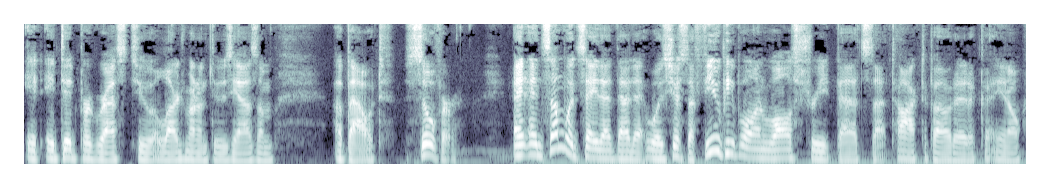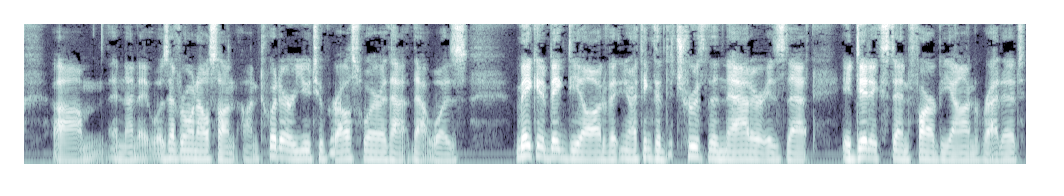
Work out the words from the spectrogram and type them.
it, it did progress to a large amount of enthusiasm about silver. And, and some would say that, that it was just a few people on Wall Street bets that talked about it, you know, um, and that it was everyone else on, on Twitter or YouTube or elsewhere that, that was, making a big deal out of it. You know, I think that the truth of the matter is that it did extend far beyond Reddit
